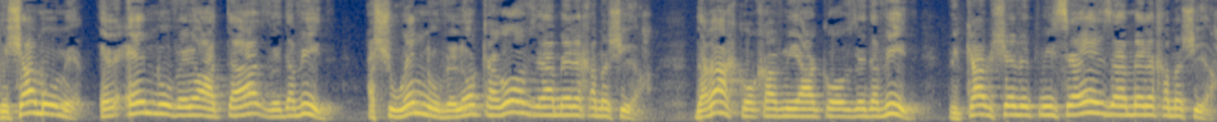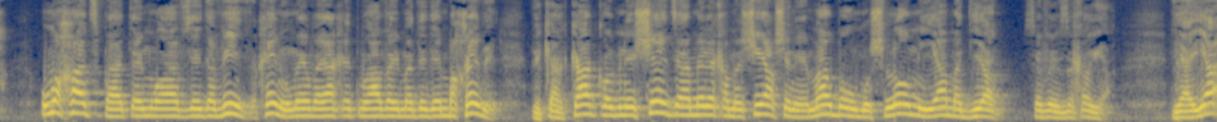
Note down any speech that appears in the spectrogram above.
ושם הוא אומר, הראינו ולא עתה זה דוד, אשורנו ולא קרוב זה המלך המשיח. דרך כוכב מיעקב זה דוד, וקם שבט מישראל זה המלך המשיח. ומחץ פאתי מואב זה דוד, וכן הוא אומר ויח את מואב וימדדם בחבל. וקרקע כל בני שת זה המלך המשיח שנאמר בו ומושלו מים מדיין, ספר זכריה. והיה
